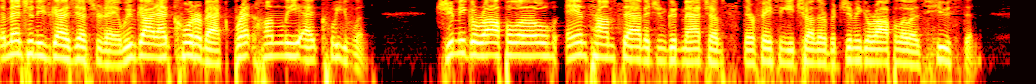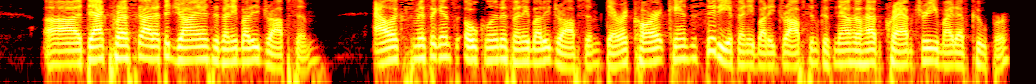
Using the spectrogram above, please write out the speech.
I mentioned these guys yesterday. We've got at quarterback Brett Hundley at Cleveland. Jimmy Garoppolo and Tom Savage in good matchups. They're facing each other, but Jimmy Garoppolo has Houston. Uh, Dak Prescott at the Giants if anybody drops him. Alex Smith against Oakland if anybody drops him. Derek Carr at Kansas City if anybody drops him because now he'll have Crabtree, he might have Cooper.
